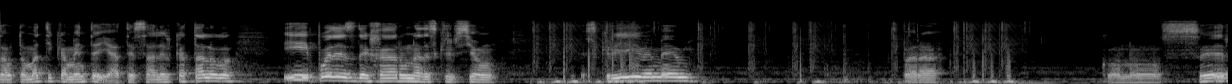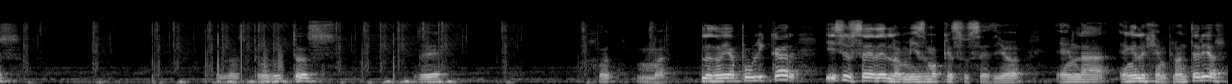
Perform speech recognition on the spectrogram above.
Automáticamente ya te sale el catálogo y puedes dejar una descripción. Escríbeme para conocer los productos de Hotmart. Le doy a publicar y sucede lo mismo que sucedió en, la, en el ejemplo anterior.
